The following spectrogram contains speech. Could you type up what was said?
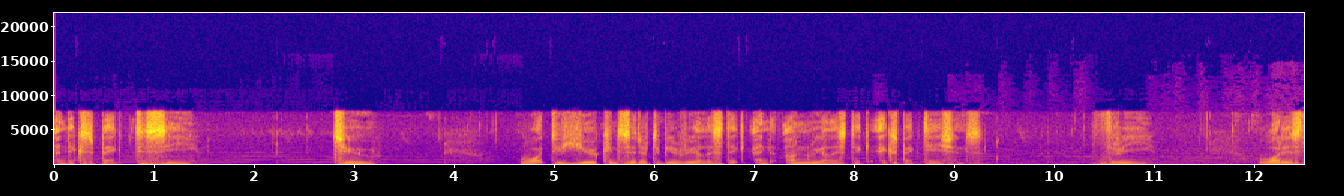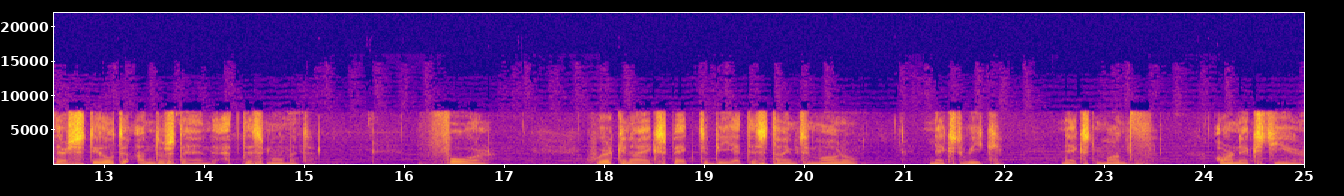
and expect to see? 2. What do you consider to be realistic and unrealistic expectations? 3. What is there still to understand at this moment? 4. Where can I expect to be at this time tomorrow, next week, next month, or next year?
